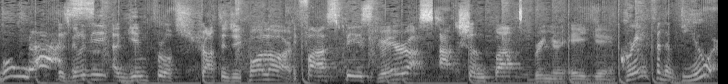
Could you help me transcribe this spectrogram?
boom blast. It's going to be a game full of strategy. Pollard, fast paced, very action packed. Bring your A game. Great for the viewer.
